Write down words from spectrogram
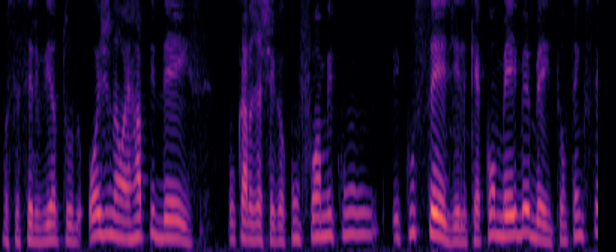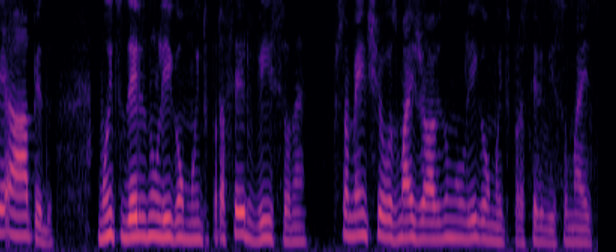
você servia tudo. Hoje não, é rapidez. O cara já chega com fome e com, e com sede, ele quer comer e beber, então tem que ser rápido. Muitos deles não ligam muito para serviço, né? Principalmente os mais jovens não ligam muito para serviço, mas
